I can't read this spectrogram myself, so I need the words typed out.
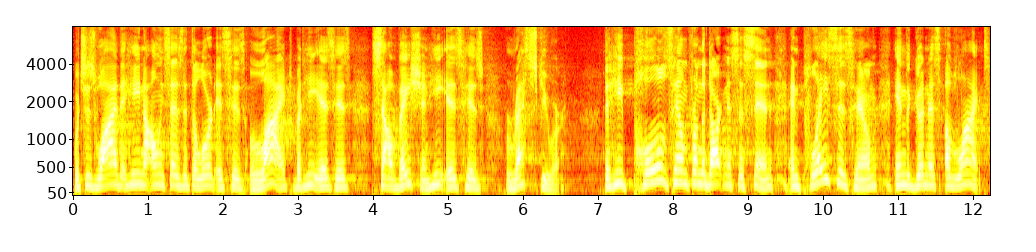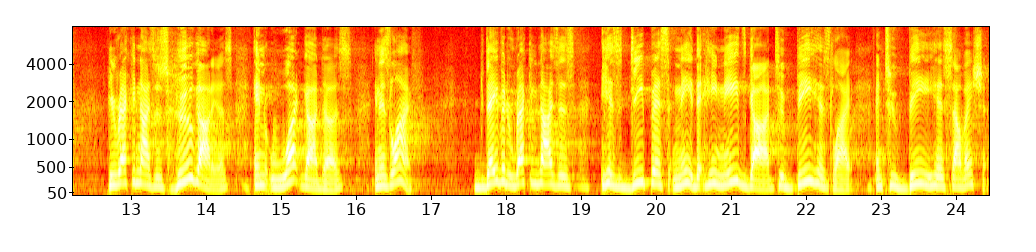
Which is why that he not only says that the Lord is his light, but he is his salvation. He is his rescuer. That he pulls him from the darkness of sin and places him in the goodness of light. He recognizes who God is and what God does in his life. David recognizes his deepest need, that he needs God to be his light and to be his salvation.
